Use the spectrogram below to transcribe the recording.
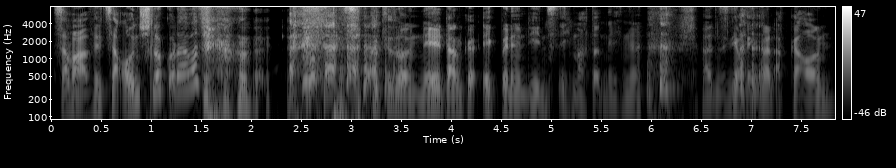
sag mal, willst du auch einen Schluck oder was? Sie guckte so, nee, danke, ich bin im Dienst, ich mach das nicht, ne? Dann sind die auch irgendwann abgehauen.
